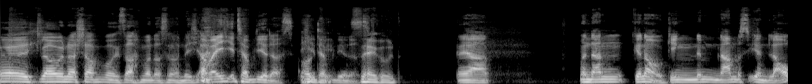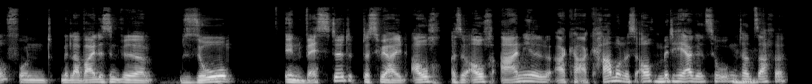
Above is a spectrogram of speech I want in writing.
äh, ich glaube, in Aschaffenburg sagt man das noch nicht. Aber ich etabliere das. Ich etabliere das. Sehr gut. Ja. Und dann, genau, ging, nahm das ihren Lauf und mittlerweile sind wir so invested, dass wir halt auch, also auch Aniel, aka Kamon ist auch mit hergezogen, Mhm. Tatsache.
